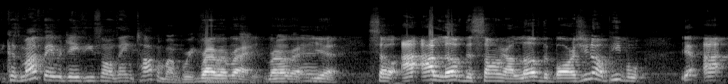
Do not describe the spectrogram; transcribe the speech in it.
because my favorite Jay Z songs ain't talking about bricks. Right, right, right, shit, right, right. Yeah. So I, I love the song. I love the bars. You know, people. Yeah, I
